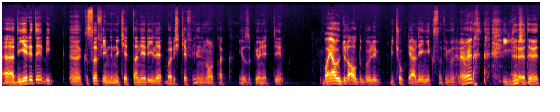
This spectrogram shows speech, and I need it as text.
Ee, diğeri de bir e, kısa filmdi. Nüket Taneri ile Barış Kefeli'nin ortak yazıp yönettiği. Bayağı ödül aldı böyle birçok yerde en iyi kısa film ödülü. Evet. İlginç. Evet evet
